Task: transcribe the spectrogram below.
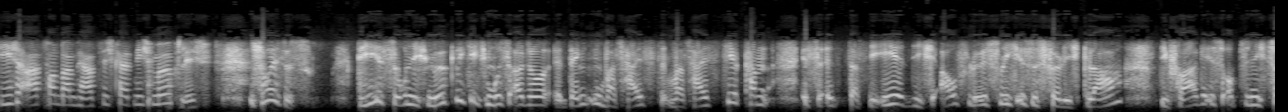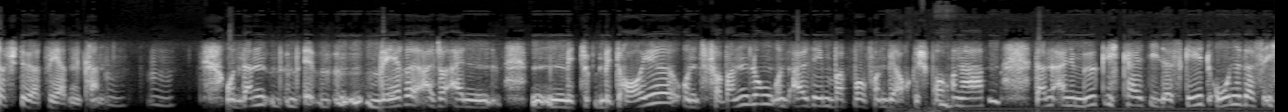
diese Art von Barmherzigkeit nicht möglich. So ist es die ist so nicht möglich. Ich muss also denken, was heißt, was heißt hier, kann, ist, dass die Ehe nicht auflöslich ist, ist völlig klar. Die Frage ist, ob sie nicht zerstört werden kann. Mhm. Und dann äh, wäre also ein mit, mit Reue und Verwandlung und all dem, wovon wir auch gesprochen haben, dann eine Möglichkeit, die das geht, ohne dass ich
